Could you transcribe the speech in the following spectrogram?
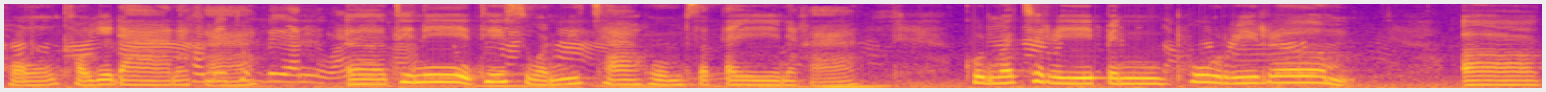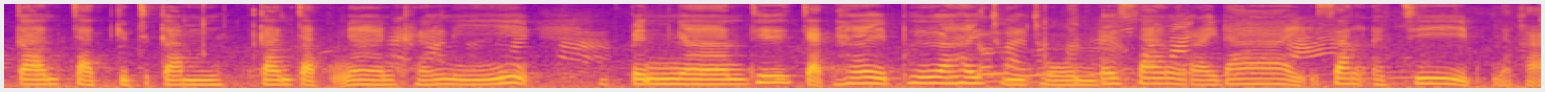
ของเขายายดานะเขาคะมีทุกเดือนหรือว่าเอ่อที่นี่ที่สวนวิชาโฮมสเตย์นะคะ คุณวัชรีเป็นผู้ริเริ่มเอ่อการจัดกิจกรรมการจัดงานครั้งนี้ เป็นงานที่จัดให้เพื่อให้ชุมชนได้สร้างรายได้ สร้างอาชีพนะคะ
